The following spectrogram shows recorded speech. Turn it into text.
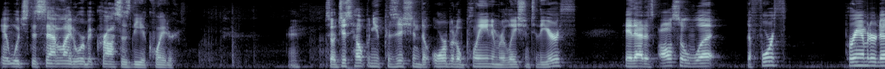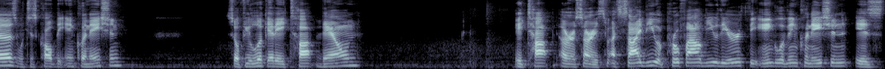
at which the satellite orbit crosses the equator. Okay, so just helping you position the orbital plane in relation to the Earth. Okay, that is also what the fourth parameter does, which is called the inclination. So if you look at a top-down, a top, or sorry, a side view, a profile view of the Earth, the angle of inclination is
